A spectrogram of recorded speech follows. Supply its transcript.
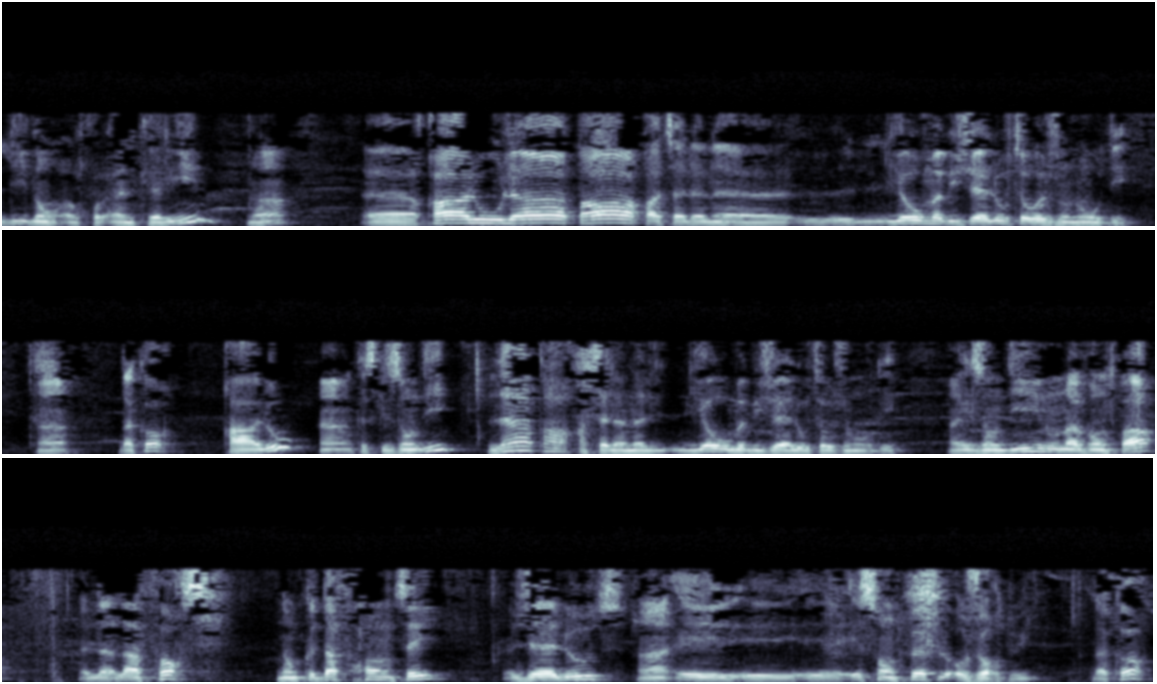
dit dans le Coran الكريم قالوا لا طاقة لنا اليوم بجالوت وجنوده d'accord قالوا qu'est-ce qu'ils ont dit لا طاقة لنا اليوم بجالوت وجنوده ils ont dit nous n'avons pas la, la force donc d'affronter Jalut hein, et, et, et son peuple aujourd'hui d'accord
